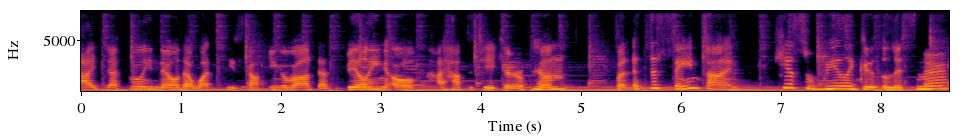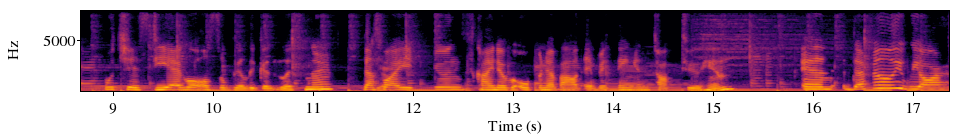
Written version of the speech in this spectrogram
I definitely know that what he's talking about, that feeling of I have to take care of him. But at the same time, he's a really good listener, which is Diego also really good listener. That's yeah. why June's kind of open about everything and talk to him. And definitely we are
